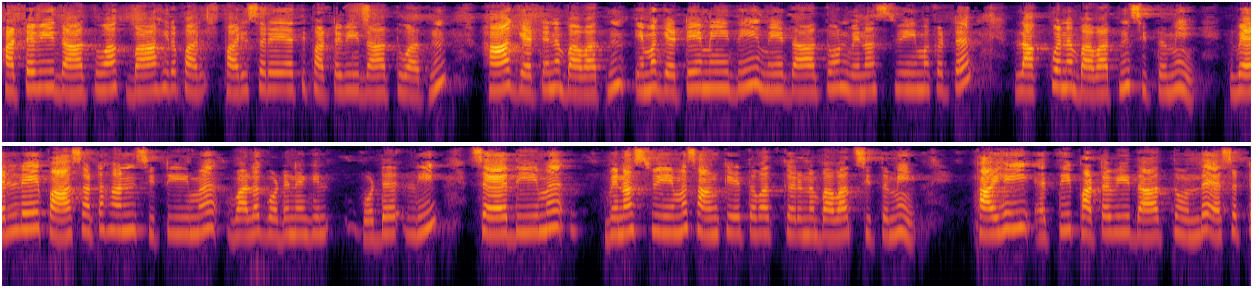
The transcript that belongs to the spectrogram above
පඨවි ධාතුවක් බාහිර පරිසරයේ ඇති පඨවි ධාතුවත් හා ගැටෙන බවත් එම ගැටීමේදී මේ ධාතුන් වෙනස් වීමකට ලක්වන බවත් සිතමි. වැල්ලේ පාසටහන් සිටීම වල ගොඩනැගිලි ගොඩලි සෑදීම වෙනස් වීම සංකේතවත් කරන බවත් සිතමි. පයෙහි ඇති පටවි ධාතුන්ද ඇසට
